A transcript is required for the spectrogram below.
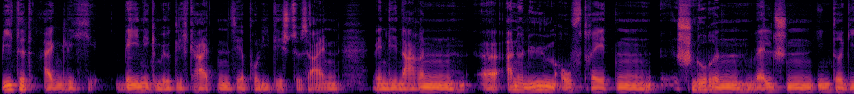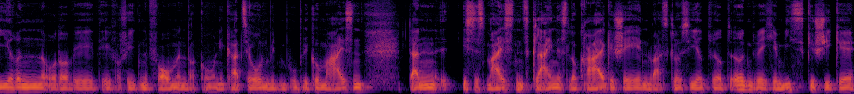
bietet eigentlich wenig Möglichkeiten, sehr politisch zu sein. Wenn die Narren äh, anonym auftreten, schnurren, welchen, intrigieren oder wie die verschiedenen Formen der Kommunikation mit dem Publikum heißen, dann ist es meistens kleines Lokalgeschehen, was glosiert wird, irgendwelche Missgeschicke,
